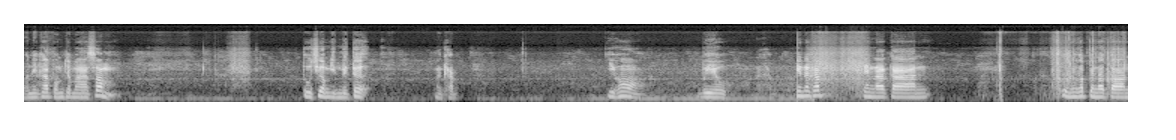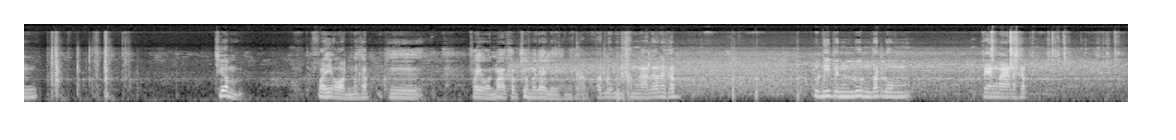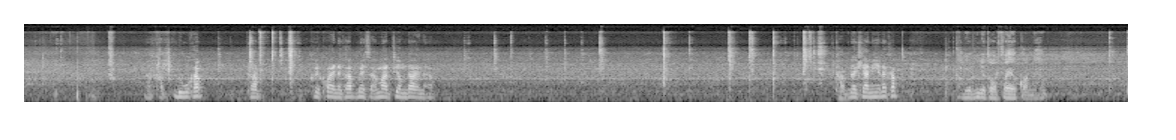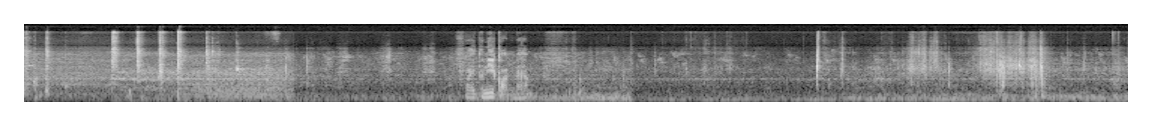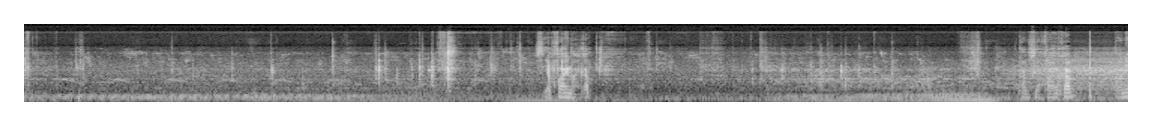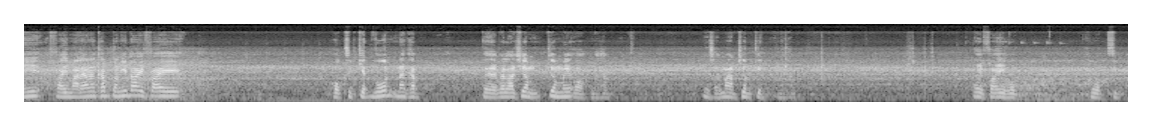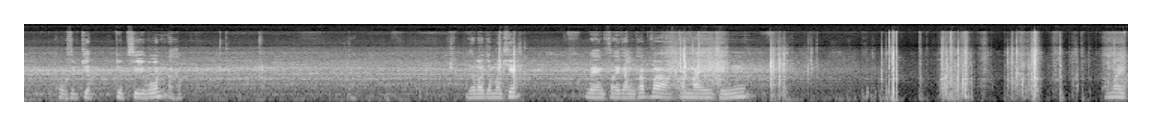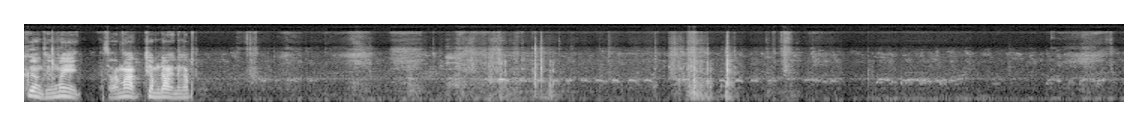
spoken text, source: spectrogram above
วันนี้ครับผมจะมาซ่อม ตู้เชื่อมอินเวอร์เตอร์นะครับ ยี่ห้อวิวนะครับนี่นะครับเป็นอาการตัวนี้ครับเป็นอาการ เชื่อมไฟอ่อนนะครับ คือไฟอ่อนมากครับเชื่อมไม่ได้เลยนะครับ พัดลมทำงานแล้วนะครับ รุ่นนี้เป็นรุ่นพัดลมแปลงมานะครับ นะครับ ดูครับครับ ค่อยๆนะครับ ไม่สามารถเชื่อมได้นะครับ ครับได้แค่นี้นะครับเดี๋ยวผมจะถอดไฟออกก่อนนะครับไฟตัวนี้ก่อนนะครับ ไฟหน่อยครับครับเสียบไฟครับ ตอนนี้ไฟมาแล้วนะครับ ตอนนี้ได้ไฟ 67 โวลต์นะครับ แต่เวลาเชื่อมเชื่อมไม่ออกนะครับ ไม่สามารถเชื่อมติดนะครับ ได้ไฟ 6 60 67.4 โวลต์นะครับ เดี๋ยวเราจะมาเช็ค แรงไฟกันครับว่าทำไมถึงทำไมเครื่องถึงไม่สามารถเชื่อมได้นะครับ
